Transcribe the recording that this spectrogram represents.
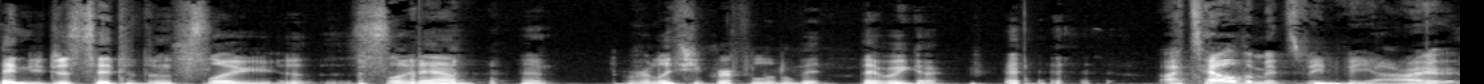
and you just said to them, slow, slow down, and release your grip a little bit. There we go. I tell them it's been VR.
